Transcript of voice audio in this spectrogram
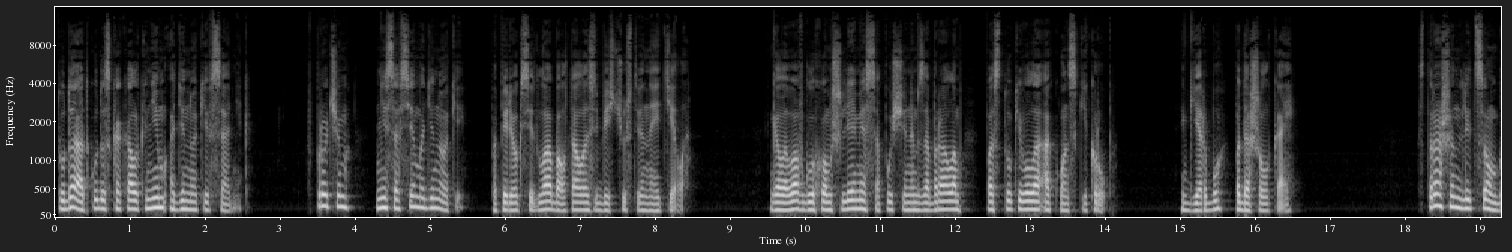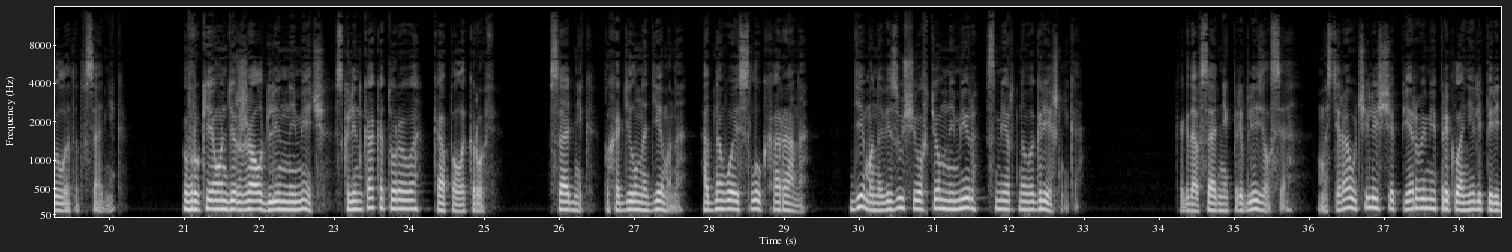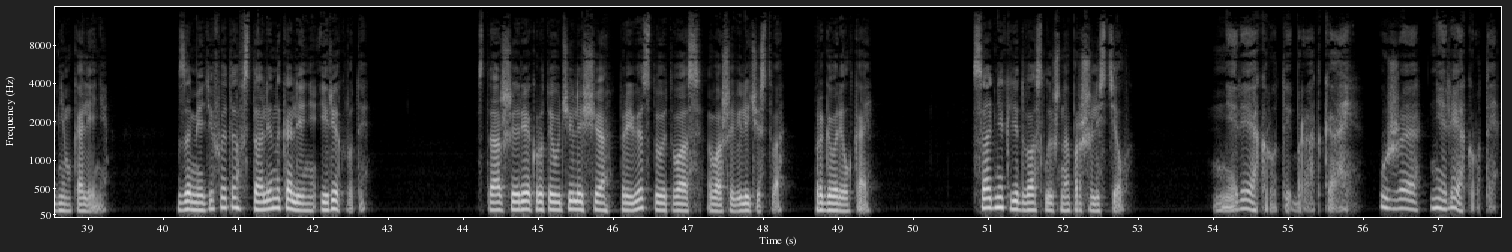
Туда, откуда скакал к ним одинокий всадник. Впрочем, не совсем одинокий. Поперек седла болталось бесчувственное тело. Голова в глухом шлеме с опущенным забралом постукивала о конский круп. К гербу подошел Кай. Страшен лицом был этот всадник. В руке он держал длинный меч, с клинка которого капала кровь. Всадник походил на демона, одного из слуг Харана, демона, везущего в темный мир смертного грешника. Когда всадник приблизился, мастера училища первыми преклонили перед ним колени. Заметив это, встали на колени и рекруты. «Старшие рекруты училища приветствуют вас, ваше величество», – проговорил Кай. Всадник едва слышно прошелестел – «Не рекруты, брат Кай, уже не рекруты».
